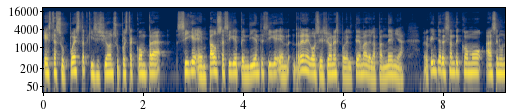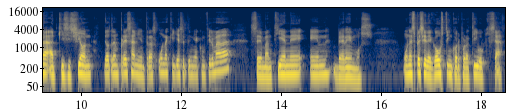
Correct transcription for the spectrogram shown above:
Esta supuesta adquisición, supuesta compra sigue en pausa, sigue pendiente, sigue en renegociaciones por el tema de la pandemia. Pero qué interesante cómo hacen una adquisición de otra empresa mientras una que ya se tenía confirmada se mantiene en veremos. Una especie de ghosting corporativo quizá.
